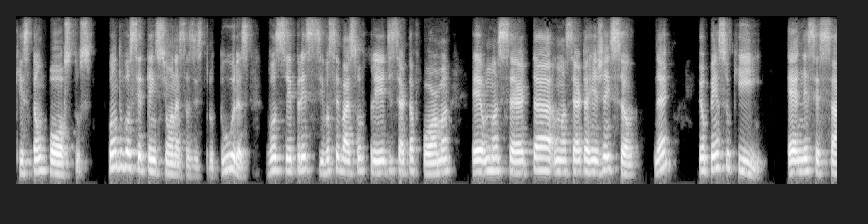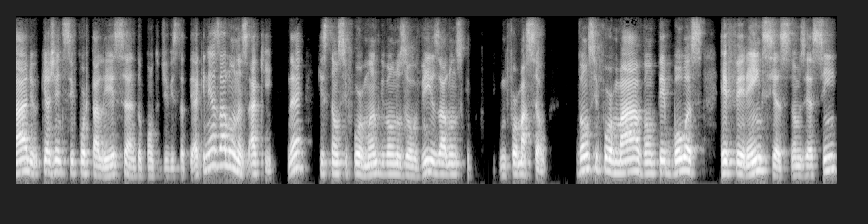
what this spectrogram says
que estão postos. Quando você tensiona essas estruturas, você precisa, você vai sofrer de certa forma é uma certa uma certa rejeição, né? Eu penso que é necessário que a gente se fortaleça do ponto de vista é que nem as alunas aqui, né, que estão se formando, que vão nos ouvir, os alunos que, em formação, vão se formar, vão ter boas referências, vamos dizer assim,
